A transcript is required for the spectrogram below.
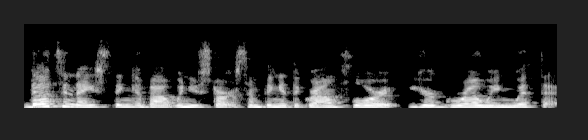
that's a nice thing about when you start something at the ground floor you're growing with it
